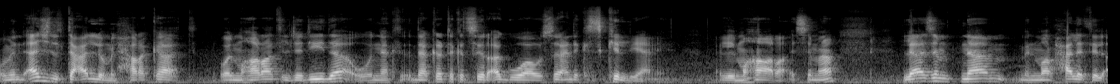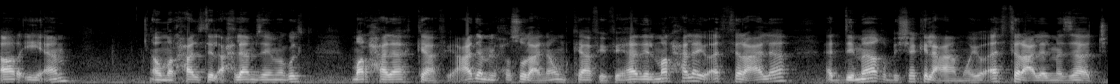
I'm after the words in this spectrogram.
ومن أجل تعلم الحركات والمهارات الجديدة وإنك ذاكرتك تصير أقوى ويصير عندك سكيل يعني المهارة اسمها لازم تنام من مرحلة ال REM أو مرحلة الأحلام زي ما قلت مرحلة كافية. عدم الحصول على نوم كافي في هذه المرحلة يؤثر على الدماغ بشكل عام ويؤثر على المزاج.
